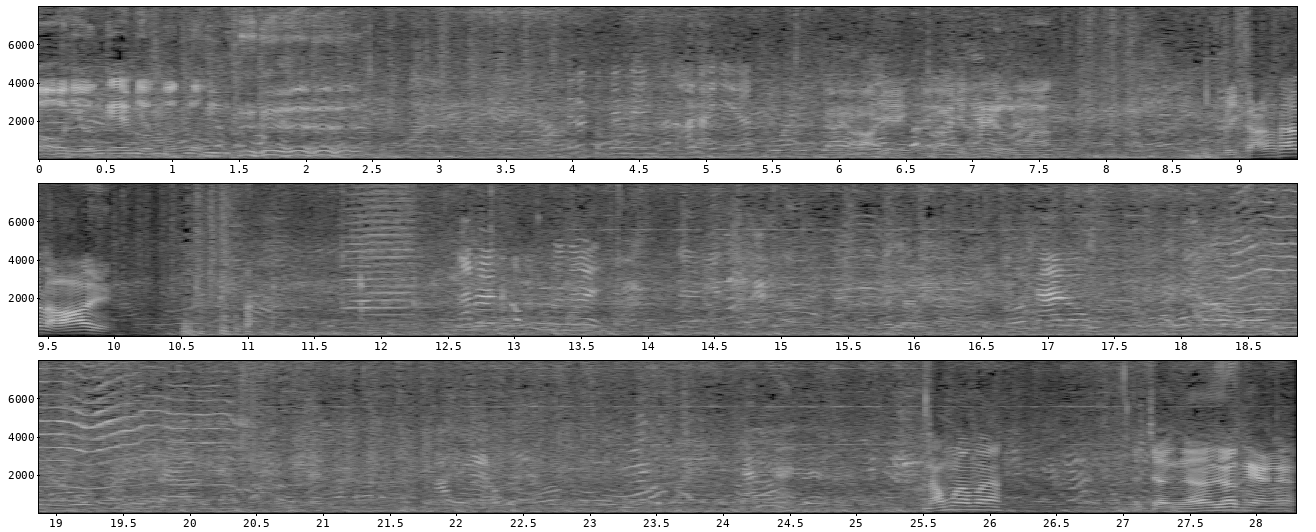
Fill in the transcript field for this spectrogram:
Ồ, ăn kem ăn mực luôn. cái cục đen đen nó là gì á? Cái đó nhìn thấy được luôn hả? bị cạn hết rồi anh ơi nó không phun anh ơi Ờ, luôn nóng lắm á cái chừng á, rớt răng á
